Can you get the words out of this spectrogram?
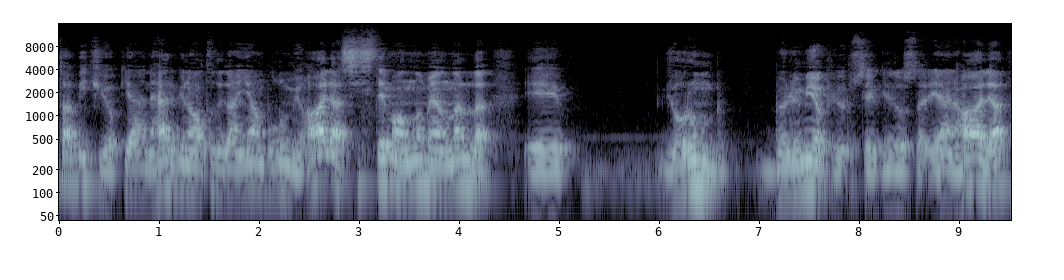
Tabii ki yok. Yani her gün altılı ganyan bulunmuyor. Hala sistemi anlamayanlarla e, yorum bölümü yapıyoruz sevgili dostlar. Yani hala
